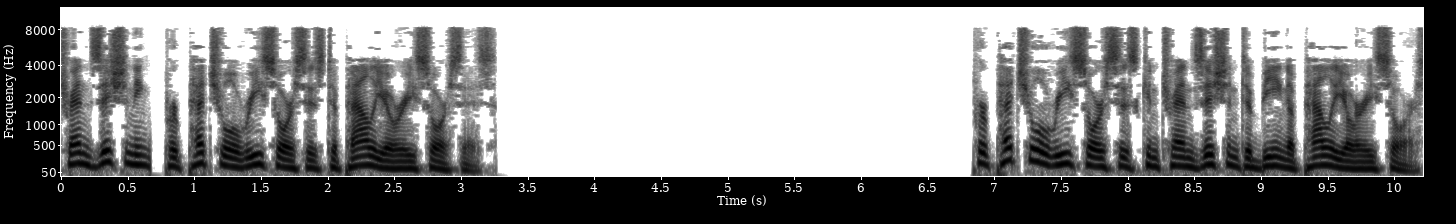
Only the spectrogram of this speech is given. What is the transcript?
Transitioning – perpetual resources to paleoresources Perpetual resources can transition to being a paleoresource.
